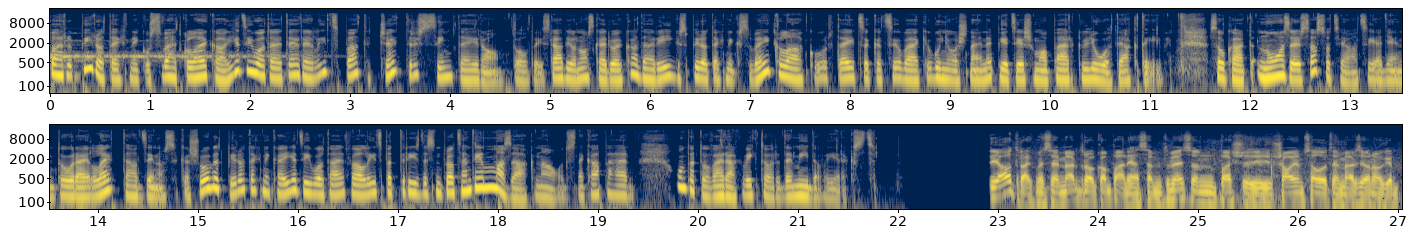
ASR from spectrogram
Par pirotehniku svētku laikā iedzīvotāji tērē līdz pat 400 eiro. Toltīs radio noskaidroja kādā Rīgas pirotehnikas veikalā, kur teica, ka cilvēki uguņošanai nepieciešamo pērk ļoti aktīvi. Savukārt nozares asociācija aģentūrai LET atzinusi, ka šogad pirotehnikai iedzīvotāji atvēl līdz pat 30% mazāk naudas nekā pērn, un par to vairāk Viktora Demīdova ieraksts. Jautrāk mēs vienmēr draugu kompānijā esam. Mēs paši šaujam salot vienmēr uz jauno gadu.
